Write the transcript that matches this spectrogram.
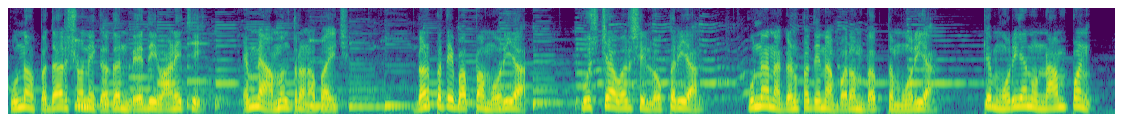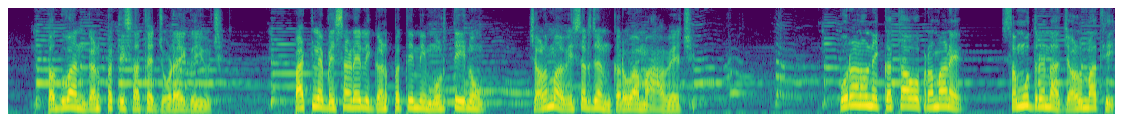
પુનઃ પધારશોની ગગનભેદી વાણીથી એમને આમંત્રણ અપાય છે. ગણપતિ બાપા મોરિયા પુષ્ચા વર્ષી લોકરિયા, પુનાના ગણપતિના પરમ ભક્ત મોરિયા, કે મોરિયાનું નામ પણ ભગવાન ગણપતિ સાથે જોડાઈ ગયું છે. પાટલે બેસાડેલી ગણપતિની મૂર્તિનું જળમાં વિસર્જન કરવામાં આવે છે. પુરાણોની કથાઓ પ્રમાણે સમુદ્રના જળમાંથી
